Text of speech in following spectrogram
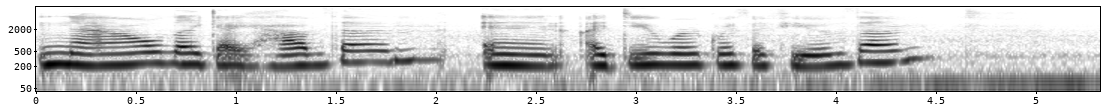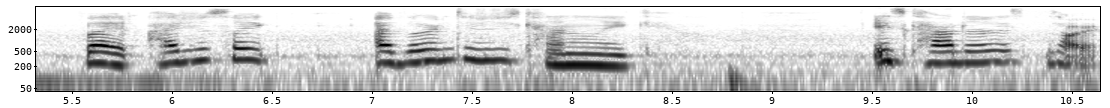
now like I have them and I do work with a few of them. But I just like I've learned to just kind of like it's kind of sorry.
